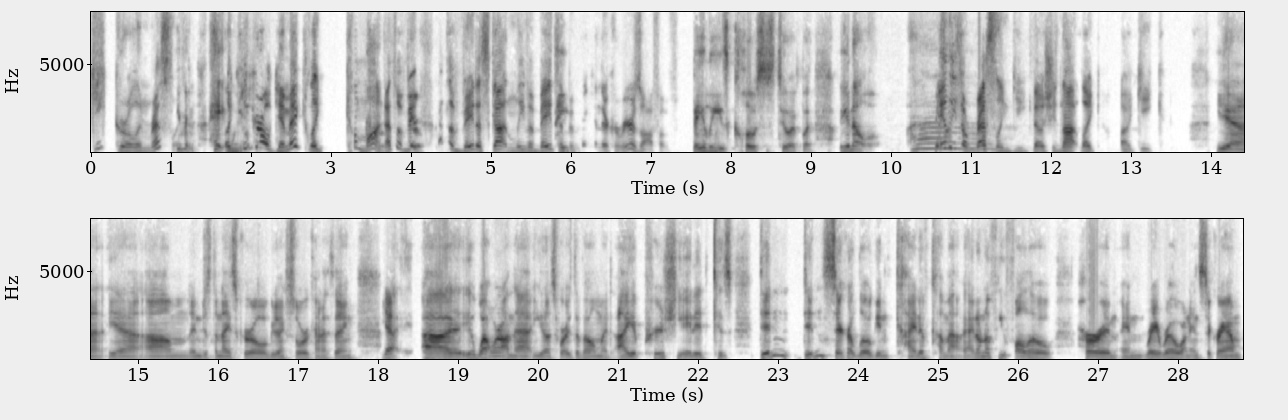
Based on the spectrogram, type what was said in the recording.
geek girl in wrestling. even hey, like we- geek girl gimmick, like come on, that's what Va- that's what Veda Scott and Leva Bates have been making their careers off of. Bayley's closest to it, but you know, uh, Bayley's a wrestling geek though; she's not like a geek. Yeah, yeah, um, and just a nice girl next door kind of thing. Yeah. Uh, while we're on that, you know, as far as development, I appreciated because didn't didn't Sarah Logan kind of come out? I don't know if you follow her and, and Ray Rowe on Instagram,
